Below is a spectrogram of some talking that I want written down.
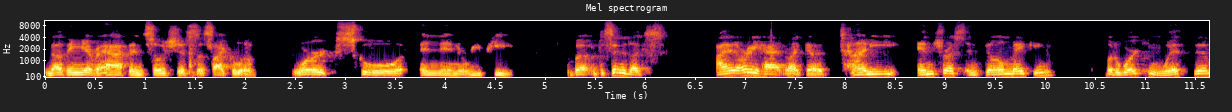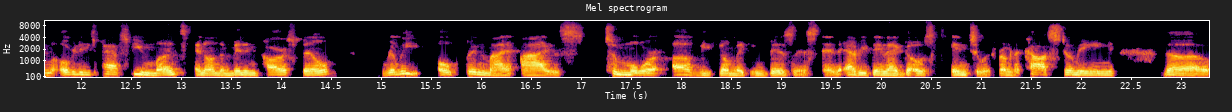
nothing ever happens. So it's just a cycle of work, school, and then repeat. But with the Cineducks, I had already had like a tiny interest in filmmaking, but working with them over these past few months and on the Men in Cars film really opened my eyes to more of the filmmaking business and everything that goes into it from the costuming, the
